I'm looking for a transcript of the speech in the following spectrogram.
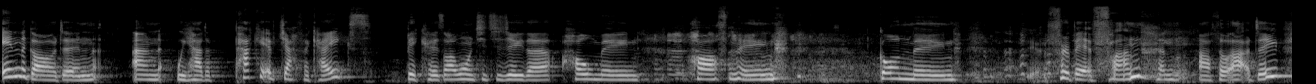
in the garden, and we had a packet of Jaffa cakes because I wanted to do the whole moon, half moon, gone moon for a bit of fun, and I thought that'd do.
